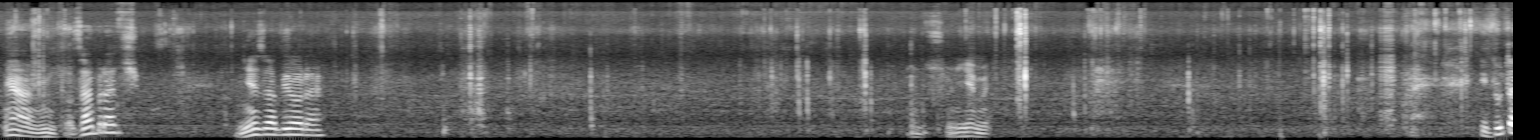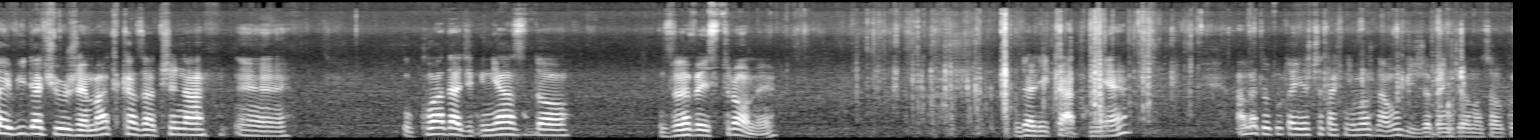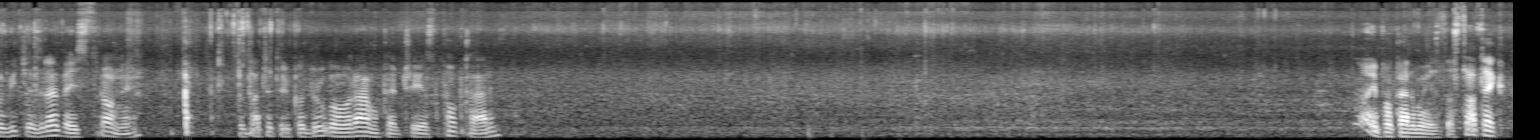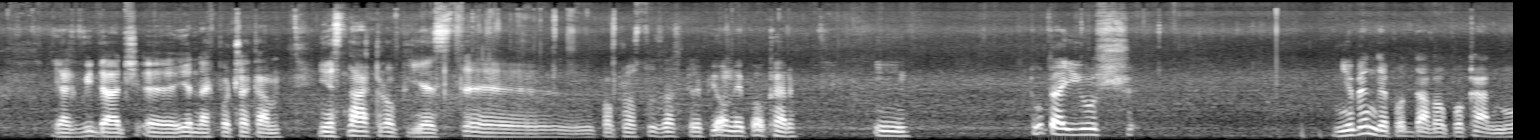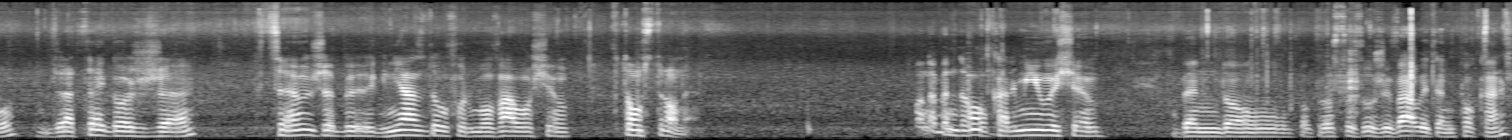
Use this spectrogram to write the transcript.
Miałem im to zabrać. Nie zabiorę. Odsuniemy. I tutaj widać już, że matka zaczyna e, układać gniazdo z lewej strony delikatnie, ale to tutaj jeszcze tak nie można mówić, że będzie ono całkowicie z lewej strony. Zobaczę tylko drugą ramkę, czy jest pokarm. No i pokarmu jest dostatek. Jak widać, e, jednak poczekam. Jest nakrop, jest e, po prostu zasklepiony pokarm i Tutaj już nie będę poddawał pokarmu, dlatego że chcę, żeby gniazdo uformowało się w tą stronę. One będą karmiły się, będą po prostu zużywały ten pokarm,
